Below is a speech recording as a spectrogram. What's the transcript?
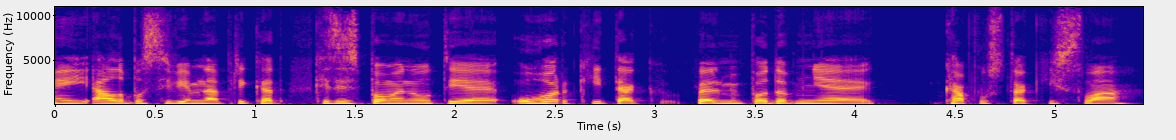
Hej, alebo si viem napríklad, keď si spomenul tie uhorky, tak veľmi podobne kapusta kyslá.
